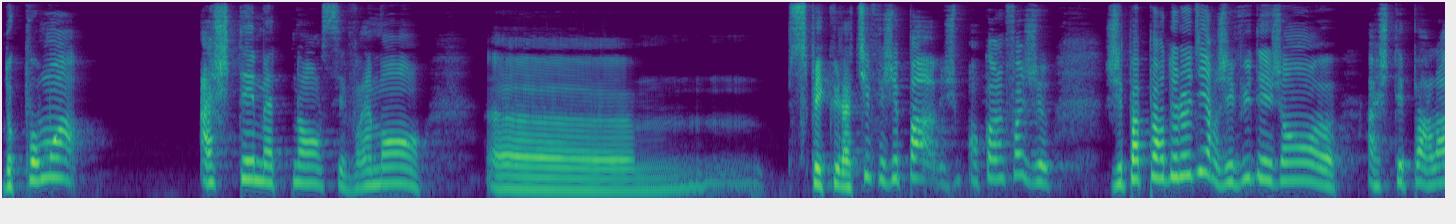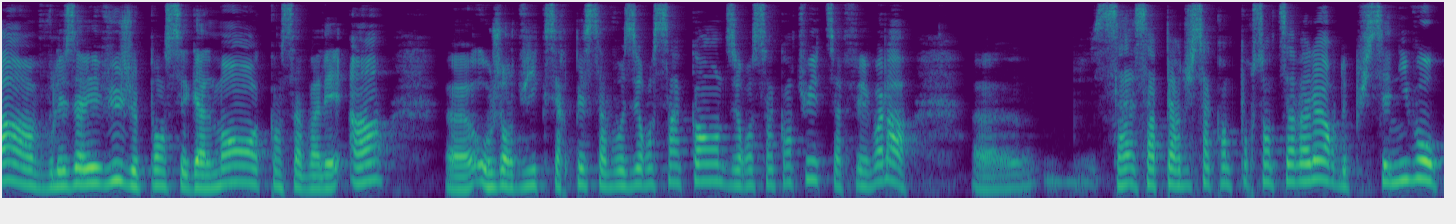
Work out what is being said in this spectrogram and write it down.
Donc pour moi, acheter maintenant, c'est vraiment euh, spéculatif. Et j'ai pas, encore une fois, je n'ai pas peur de le dire. J'ai vu des gens euh, acheter par là. Hein. vous les avez vus, je pense également, quand ça valait 1. Euh, aujourd'hui, XRP, ça vaut 0,50, 0,58. Ça fait, voilà, ça, ça a perdu 50% de sa valeur depuis ces niveaux.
